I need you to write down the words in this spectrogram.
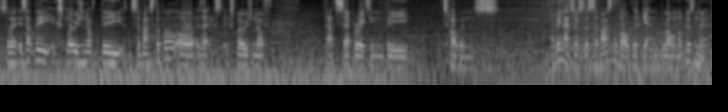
so is that the explosion of the Sevastopol, or is that explosion of that separating the Torrens? I think that's just the Sevastopol that's getting blown up, isn't it?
